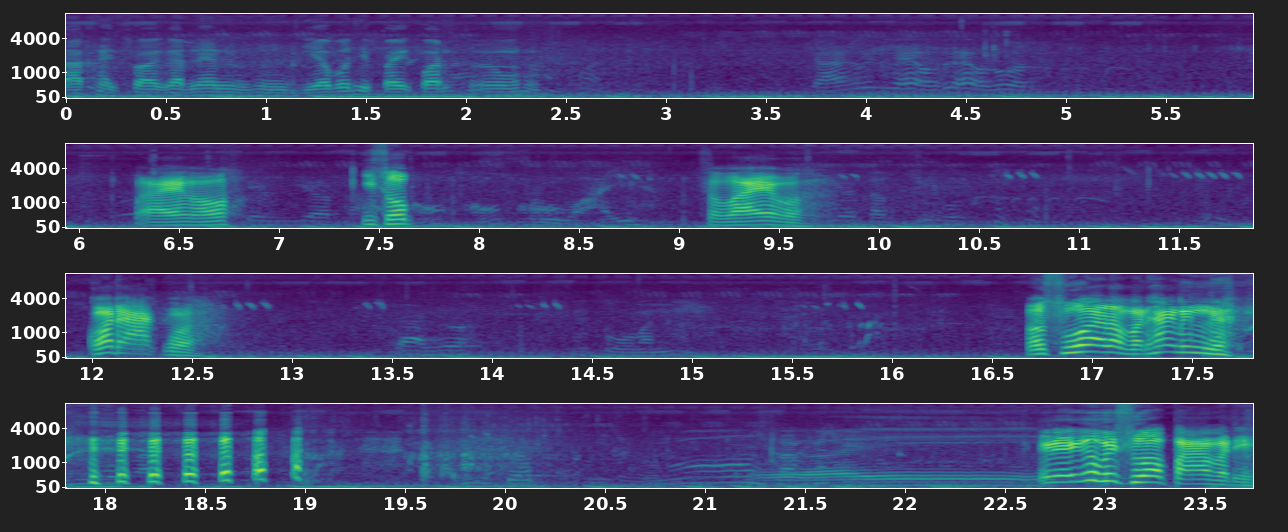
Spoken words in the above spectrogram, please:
ตักให้ช่วยกันแน่นเดี๋ยววันที่ไปก่อนปลายังเอาอีศบสบายบ่ก็ดักบ่เอาซัวแล้วบัดทางหนึงอะยังไงก็ไปซัวปลาบัดดิ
